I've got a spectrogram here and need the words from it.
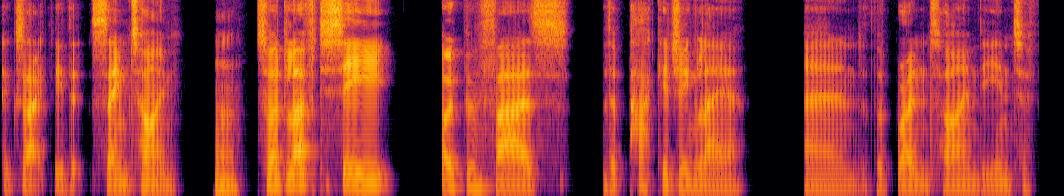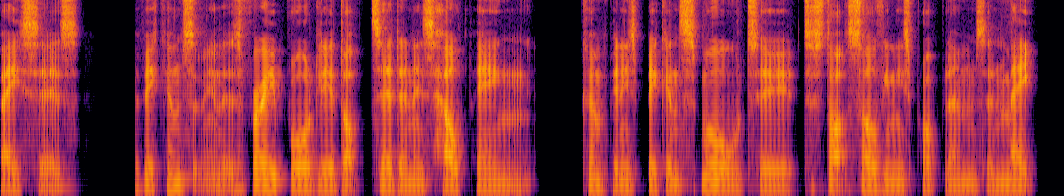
exactly the same time. Hmm. So I'd love to see OpenFaaS, the packaging layer and the runtime, the interfaces, become something that's very broadly adopted and is helping companies big and small to to start solving these problems and make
